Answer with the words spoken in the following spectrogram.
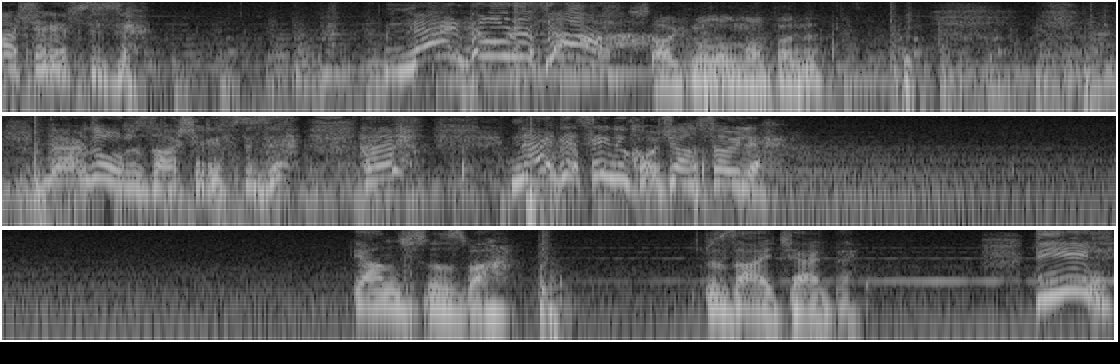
Nerede o Rıza şerefsizi? Nerede o Rıza? Sakin olalım hanımefendi. Nerede o Rıza şerefsizi? He? Nerede senin kocan söyle. Yanlışınız var. Rıza içeride. Değil.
